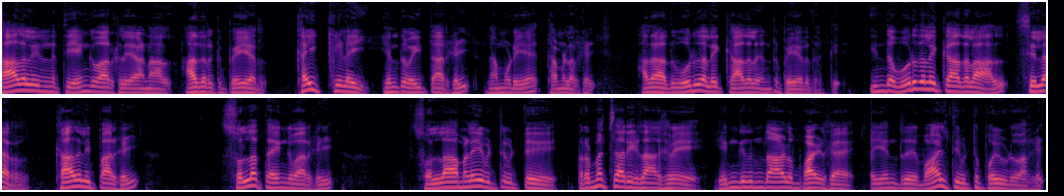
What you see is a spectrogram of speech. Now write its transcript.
காதலை நினைத்து இயங்குவார்களேயானால் அதற்கு பெயர் கைக்கிளை என்று வைத்தார்கள் நம்முடைய தமிழர்கள். அதாவது ஒருதலை காதல் என்று பெயர் இதற்கு. இந்த ஒருதலை காதலால் சிலர் காதலிப்பார்கள் சொல்லத் தயங்குவார்கள் சொல்லாமலே விட்டுவிட்டு பிரம்மச்சாரிகளாகவே எங்கிருந்தாலும் வாழ்க என்று வாழ்த்திவிட்டு போய்விடுவார்கள்.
